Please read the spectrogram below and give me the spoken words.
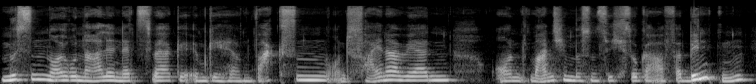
müssen neuronale Netzwerke im Gehirn wachsen und feiner werden und manche müssen sich sogar verbinden.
